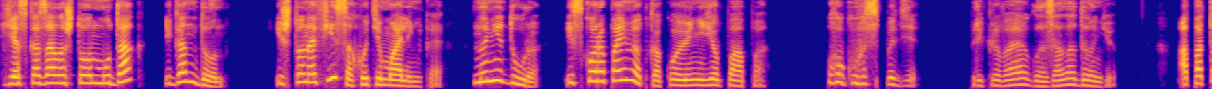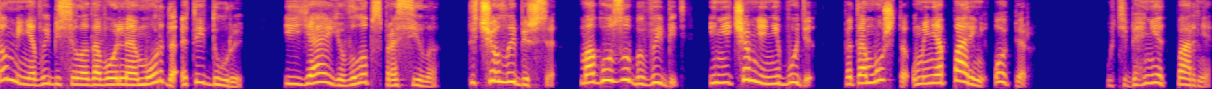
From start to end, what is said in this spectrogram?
Я сказала, что он мудак и гондон. И что Нафиса хоть и маленькая, но не дура, и скоро поймет, какой у нее папа. О, Господи! Прикрываю глаза ладонью. А потом меня выбесила довольная морда этой дуры. И я ее в лоб спросила. Ты че лыбишься? Могу зубы выбить, и ничего мне не будет, потому что у меня парень опер. У тебя нет парня,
